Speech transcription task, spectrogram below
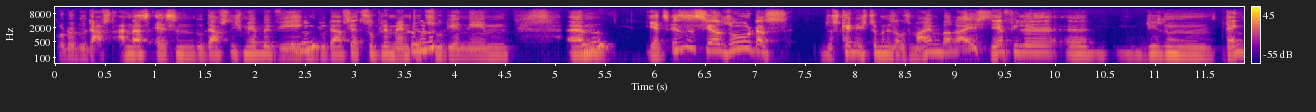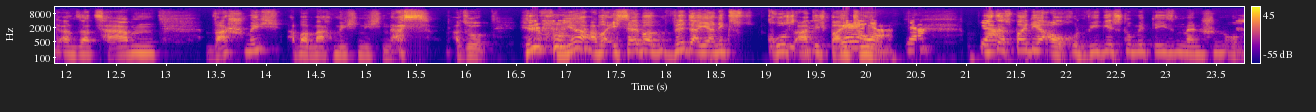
oder du darfst anders essen, du darfst dich mehr bewegen, mhm. du darfst jetzt Supplemente mhm. zu dir nehmen. Ähm, mhm. Jetzt ist es ja so, dass, das kenne ich zumindest aus meinem Bereich, sehr viele äh, diesen Denkansatz haben, wasch mich, aber mach mich nicht nass. Also hilf mir, aber ich selber will da ja nichts großartig bei tun. Ja, ja, ja, Ist das bei dir auch? Und wie gehst du mit diesen Menschen um?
